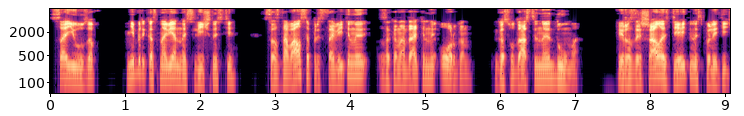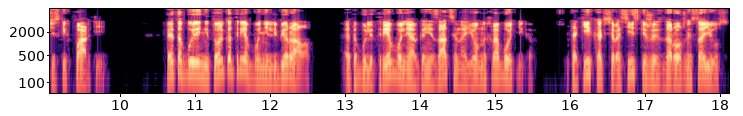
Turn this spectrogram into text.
союзов, неприкосновенность личности, создавался представительный законодательный орган, Государственная Дума, и разрешалась деятельность политических партий. Это были не только требования либералов, это были требования организаций наемных работников, таких как Всероссийский железнодорожный союз,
